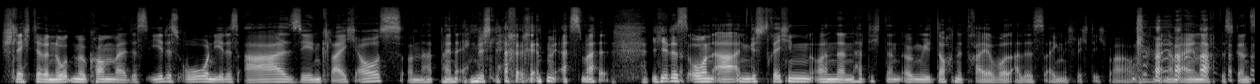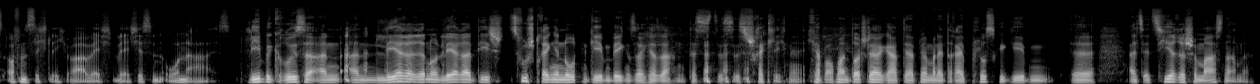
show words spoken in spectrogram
schlechtere Noten bekommen, weil das jedes O und jedes A sehen gleich aus. Und hat meine Englischlehrerin mir erstmal jedes O und A angestrichen und dann hatte ich dann irgendwie doch eine Dreier, obwohl alles eigentlich richtig war. Und meiner Meinung nach das ganz offensichtlich war, welch, welches ein O und A ist. Liebe Grüße an, an Lehrerinnen und Lehrer, die zu strenge Noten geben wegen solcher Sachen. Das, das ist schrecklich. Ne? Ich habe auch mal einen Deutschlehrer gehabt, der hat mir mal eine 3 Plus gegeben äh, als erzieherische Maßnahme.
